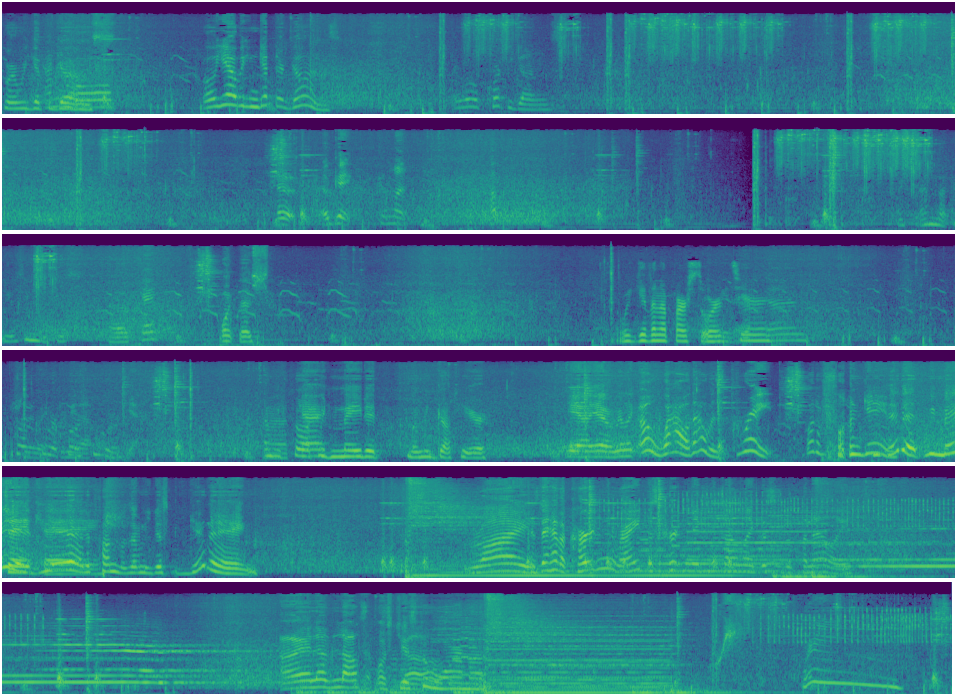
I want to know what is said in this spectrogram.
where we get the guns. Oh yeah, we can get their guns. Their little quirky guns. Oh, okay, come on. Up. Which I'm not using because Okay. Uh, what this. Are we giving up our swords Give me here? gun. Actually, wait, give me that one. Yeah. And we thought we'd made it when we got here. Yeah, yeah, we're like, oh wow, that was great. What a fun game! We did it! We made it! Yeah, the fun was only just beginning. Right. Because they have a curtain, right? This curtain makes it sound like this is the finale. I love Lost. That was just a Go. warm up. Whee! Okay.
